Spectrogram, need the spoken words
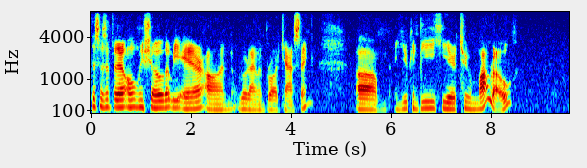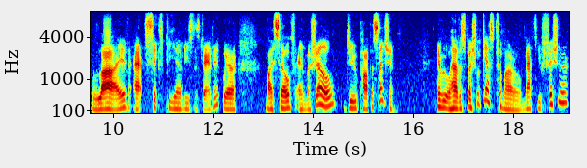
this isn't the only show that we air on Rhode Island Broadcasting. Um, you can be here tomorrow live at 6 p.m. Eastern Standard, where myself and Michelle do Pop Ascension And we will have a special guest tomorrow, Matthew Fisher,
